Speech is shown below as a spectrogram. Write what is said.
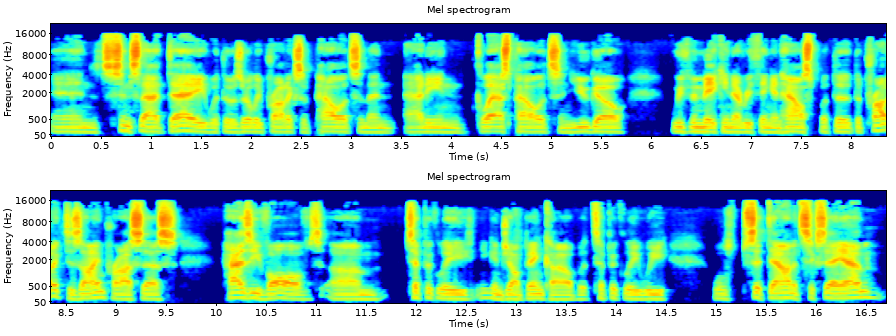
And since that day, with those early products of palettes and then adding glass palettes and Yugo, we've been making everything in house. But the the product design process has evolved. Um, typically, you can jump in, Kyle, but typically we will sit down at 6 a.m.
